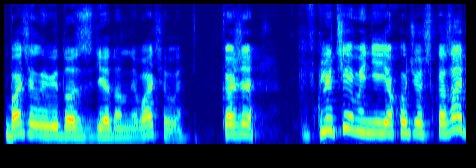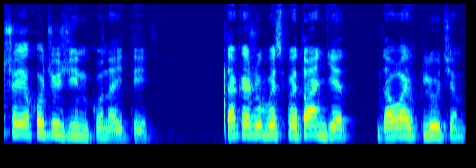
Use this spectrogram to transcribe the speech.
Бачили відос з дідом, не бачили? Каже, включи мені, я хочу сказати, що я хочу жінку знайти. Та кажу, без питань, дід, давай включимо.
